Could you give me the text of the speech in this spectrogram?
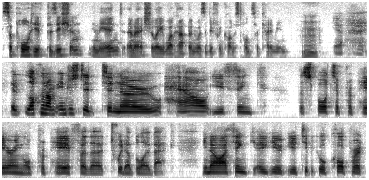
supportive position in the end, and actually what happened was a different kind of sponsor came in. Mm. Yeah, if, Lachlan, I'm interested to know how you think the sports are preparing or prepare for the Twitter blowback. You know, I think your, your typical corporate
